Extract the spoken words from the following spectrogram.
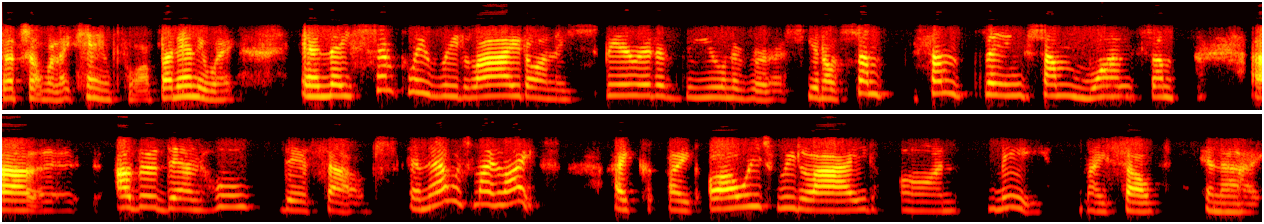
that's not what I came for. But anyway, and they simply relied on a spirit of the universe, you know, some something, someone, some uh, other than who themselves, and that was my life. I I always relied on me, myself, and I,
